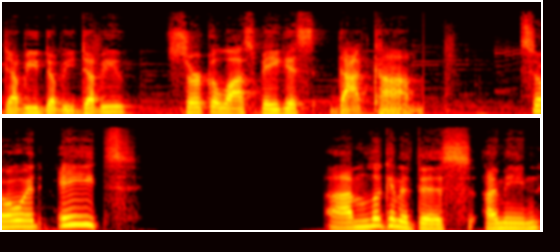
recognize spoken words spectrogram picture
www.circalasvegas.com. So at eight, I'm looking at this. I mean,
